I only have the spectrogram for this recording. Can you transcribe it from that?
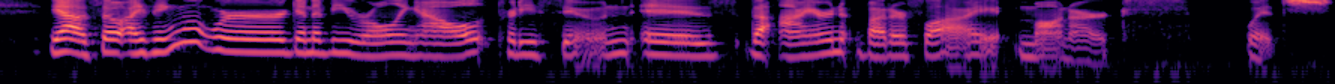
yeah, so I think what we're going to be rolling out pretty soon is the Iron Butterfly Monarchs, which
